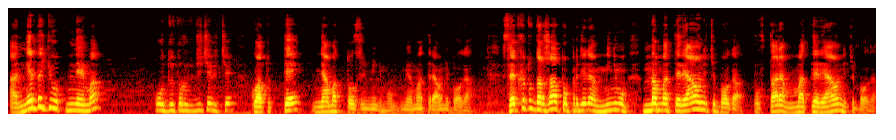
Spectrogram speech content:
а не да ги отнема от родителите, когато те нямат този минимум на материални блага. След като държавата определя минимум на материалните блага, повтарям, материалните блага,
